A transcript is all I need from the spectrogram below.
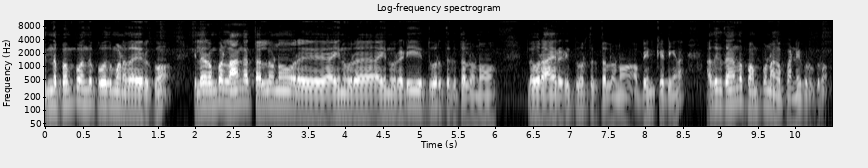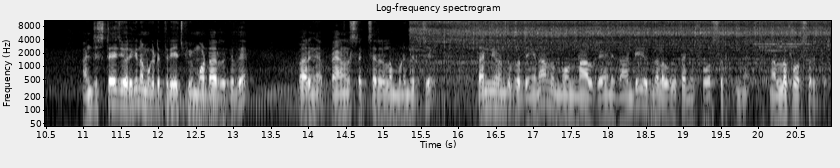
இந்த பம்பு வந்து போதுமானதாக இருக்கும். இல்லை ரொம்ப லாங்காக தள்ளணும் ஒரு ஐநூறு ஐநூறு அடி தூரத்துக்கு தள்ளணும் இல்லை ஒரு ஆயிரம் அடி தூரத்துக்கு தள்ளணும் அப்படின்னு கேட்டிங்கன்னா அதுக்கு தகுந்த பம்பும் நாங்கள் பண்ணி கொடுக்குறோம். அஞ்சு ஸ்டேஜ் வரைக்கும் நம்மக்கிட்ட த்ரீ ஹெச்பி மோட்டார் இருக்குது. பாருங்கள் பேனல் ஸ்ட்ரக்சர் எல்லாம் முடிஞ்சிருச்சு. தண்ணி வந்து பார்த்திங்கன்னா அந்த மூணு நாலு கயனி தாண்டி இந்த அளவுக்கு தண்ணி ஃபோர்ஸ் இருக்குங்க. நல்ல ஃபோர்ஸ் இருக்குது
